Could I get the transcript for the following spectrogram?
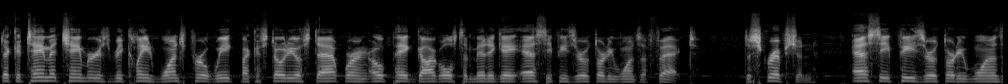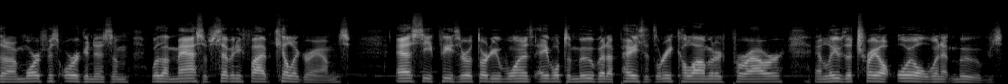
The containment chamber is to be cleaned once per week by custodial staff wearing opaque goggles to mitigate SCP-031's effect. Description: SCP-031 is an amorphous organism with a mass of 75 kg. SCP-031 is able to move at a pace of 3 km per hour and leaves a trail of oil when it moves.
